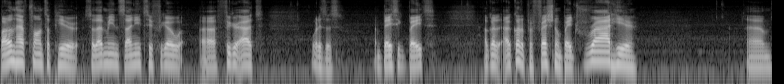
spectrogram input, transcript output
but I don't have plants up here, so that means I need to figure uh figure out what is this a basic bait. I got I got a professional bait right here. Um,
